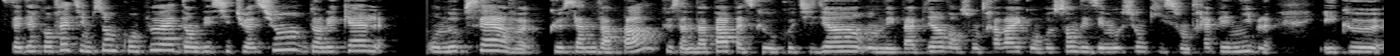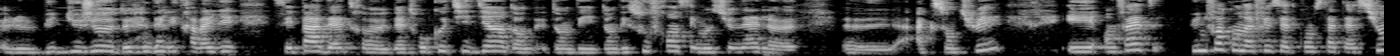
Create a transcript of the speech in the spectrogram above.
C'est-à-dire qu'en fait, il me semble qu'on peut être dans des situations dans lesquelles on observe que ça ne va pas, que ça ne va pas parce qu'au quotidien, on n'est pas bien dans son travail, qu'on ressent des émotions qui sont très pénibles et que le but du jeu d'aller travailler, c'est pas d'être euh, d'être au quotidien dans, dans, des, dans des souffrances émotionnelles euh, euh, accentuées. Et en fait, une fois qu'on a fait cette constatation,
